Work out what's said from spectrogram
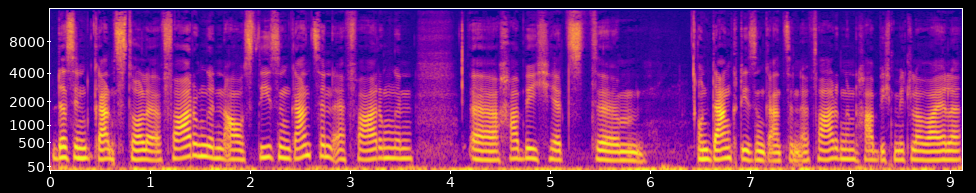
Das sind ganz tolle Erfahrungen. Aus diesen ganzen Erfahrungen äh, habe ich jetzt ähm, und dank diesen ganzen Erfahrungen habe ich mittlerweile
